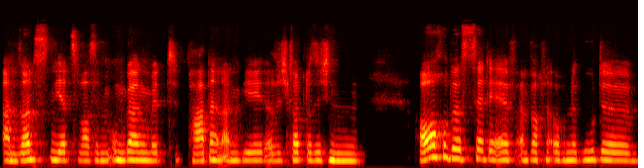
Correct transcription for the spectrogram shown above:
Ansonsten jetzt, was im Umgang mit Partnern angeht, also ich glaube, dass ich ein, auch über das ZDF einfach auch eine gute,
